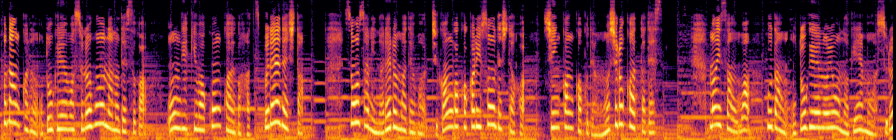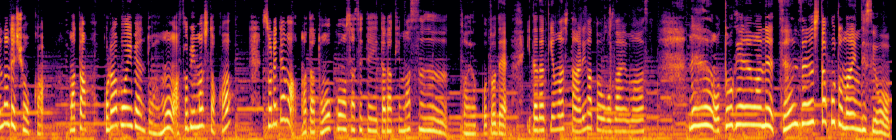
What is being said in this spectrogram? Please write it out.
普段から音ゲーはする方なのですが、音劇は今回が初プレイでした。操作に慣れるまでは時間がかかりそうでしたが、新感覚で面白かったです。舞さんは普段音ゲーのようなゲームはするのでしょうか？またコラボイベントはもう遊びましたか？それではまた投稿させていただきます。ということでいただきました。ありがとうございます。ねえ音ゲーはね全然したことないんですよ。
